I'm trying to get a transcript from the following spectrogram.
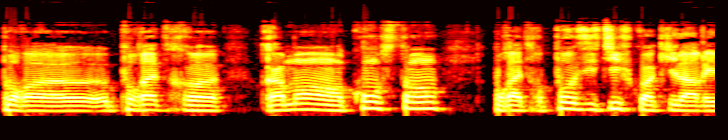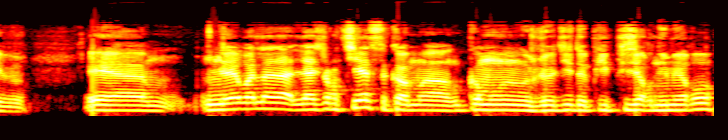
pour, euh, pour être euh, vraiment constant, pour être positif, quoi qu'il arrive. Et, euh, voilà, la gentillesse, comme, comme je le dis depuis plusieurs numéros,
